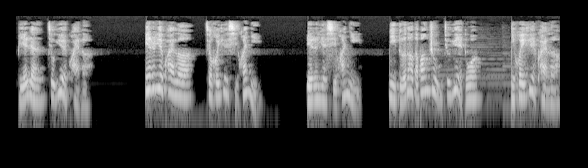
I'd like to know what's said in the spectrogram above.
别人就越快乐；别人越快乐，就会越喜欢你。”别人越喜欢你，你得到的帮助就越多，你会越快乐。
